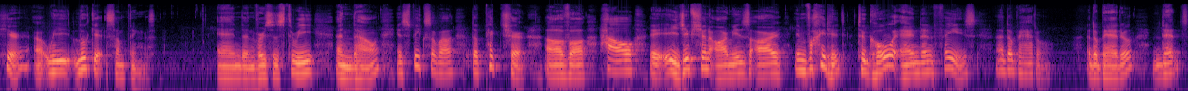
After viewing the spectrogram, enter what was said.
Here, uh, we look at some things. And then verses 3 and down, it speaks about the picture of uh, how Egyptian armies are invited to go and then face uh, the battle the battle that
